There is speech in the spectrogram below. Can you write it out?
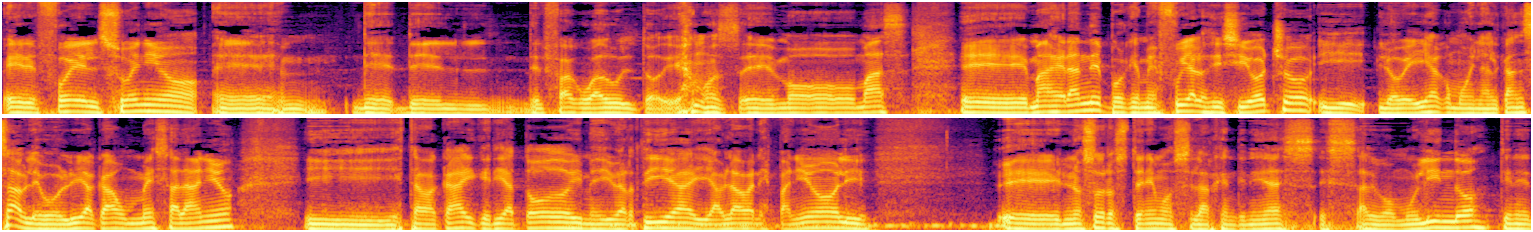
eh, fue el sueño eh, de- del, del Facu adulto, digamos, mo- más, más grande porque me fui a los 18 y lo veía como inalcanzable. Volví acá un mes al año y estaba acá y quería todo y me divertía y hablaba en español y... Nosotros tenemos la argentinidad es, es algo muy lindo, tiene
